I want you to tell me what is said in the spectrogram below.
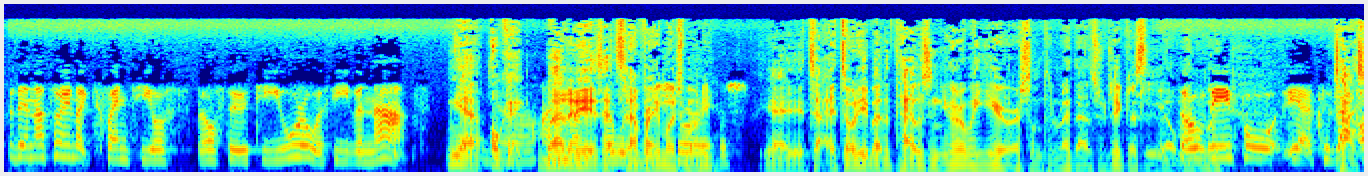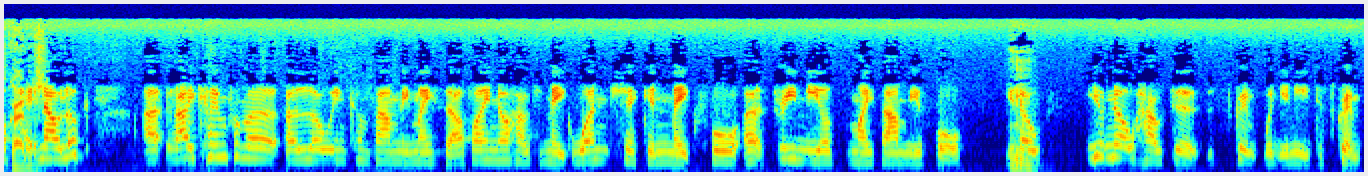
But then that's only like twenty or, or thirty euro, if even that. Yeah, okay. I'm well, not- it is. It's wouldn't very much sure money. it. Yeah, it's it's only about a thousand euro a year or something like that. It's ridiculously low. So therefore, yeah, because okay. credit. Now look, I, I came from a, a low income family myself. I know how to make one chicken, make four, uh, three meals for my family of four. You know, you know how to scrimp when you need to scrimp.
